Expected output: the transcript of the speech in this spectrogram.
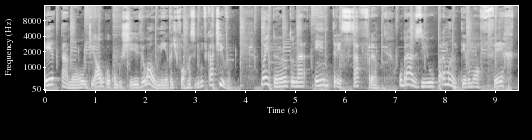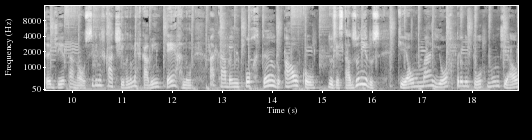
etanol de álcool combustível aumenta de forma significativa. No entanto, na entre-safra, o Brasil, para manter uma oferta de etanol significativa no mercado interno, acaba importando álcool dos Estados Unidos, que é o maior produtor mundial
